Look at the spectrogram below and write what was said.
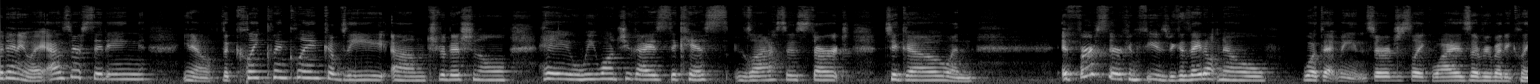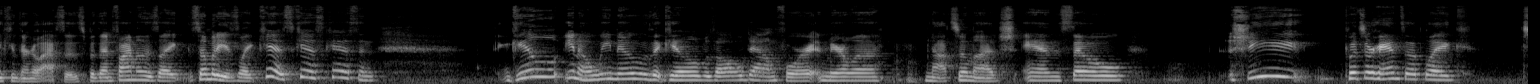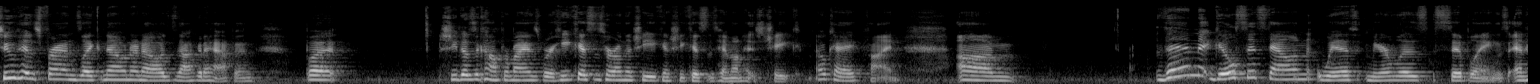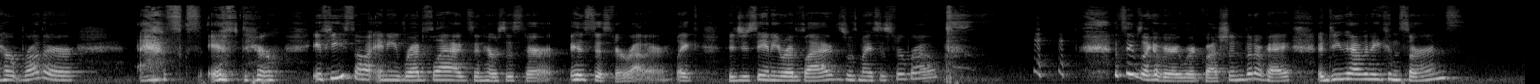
but anyway, as they're sitting, you know, the clink, clink, clink of the um, traditional, hey, we want you guys to kiss, glasses start to go. And at first they're confused because they don't know what that means. They're just like, why is everybody clinking their glasses? But then finally it's like, somebody is like, kiss, kiss, kiss. And Gil, you know, we know that Gil was all down for it and Mirla not so much. And so she puts her hands up like to his friends like no no no it's not to happen. But she does a compromise where he kisses her on the cheek and she kisses him on his cheek. Okay fine. Um then Gil sits down with Mirla's siblings and her brother asks if there if he saw any red flags in her sister his sister rather. Like did you see any red flags with my sister bro it seems like a very weird question, but okay. Do you have any concerns?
